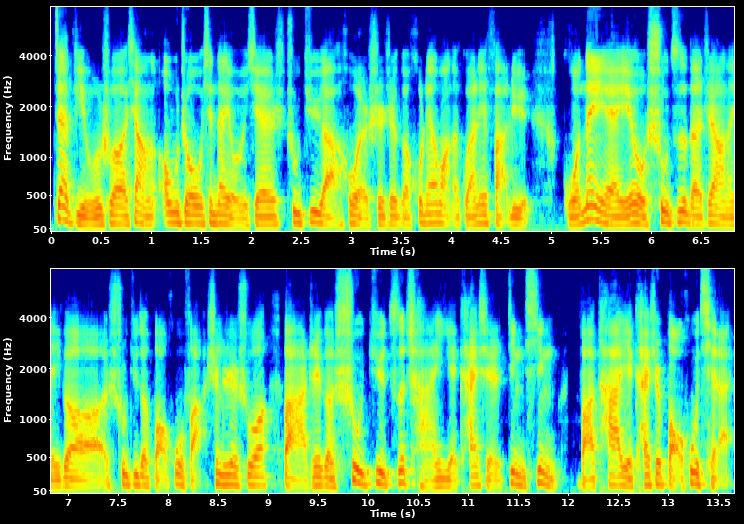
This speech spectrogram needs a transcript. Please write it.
再比如说，像欧洲现在有一些数据啊，或者是这个互联网的管理法律，国内也也有数字的这样的一个数据的保护法，甚至是说把这个数据资产也开始定性，把它也开始保护起来，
